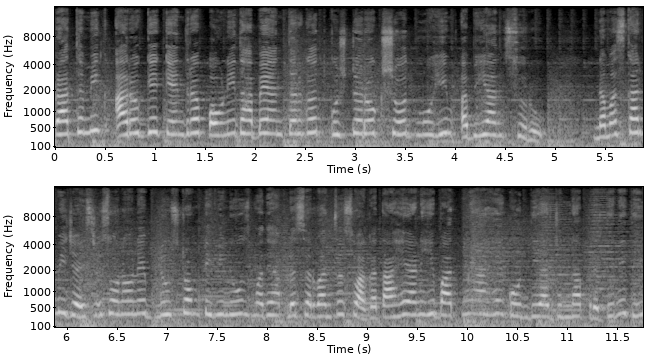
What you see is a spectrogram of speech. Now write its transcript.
प्राथमिक आरोग्य केंद्र पवनी धाबे अंतर्गत कुष्ठरोग शोध मोहीम अभियान सुरू. नमस्कार मी Jayashree Sonawane blue storm T V न्यूजमध्ये आपलं सर्वांचं स्वागत आहे आणि ही बातमी आहे गोंदिया जिल्हा प्रतिनिधी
